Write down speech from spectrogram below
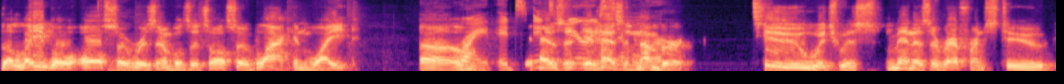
the label also resembles. It's also black and white um, right. It's it has, a, it has a number two, which was meant as a reference to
